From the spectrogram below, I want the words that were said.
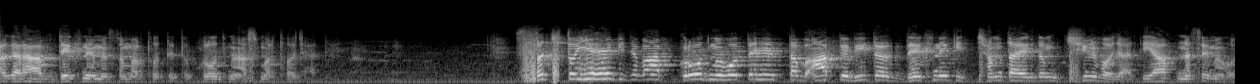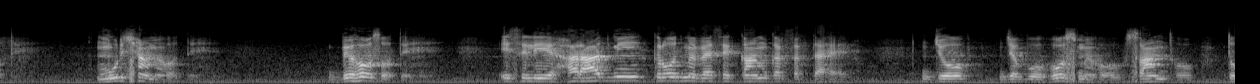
अगर आप देखने में समर्थ होते तो क्रोध में असमर्थ हो जाते। सच तो यह है कि जब आप क्रोध में होते हैं, तब आपके भीतर देखने की क्षमता एकदम क्षीण हो जाती है, आप नशे में होते हैं, मूर्छा में होते हैं। बेहोश होते हैं। इसलिए हर आदमी क्रोध में वैसे काम कर सकता है। जो, जब वो होश में हो, शांत हो तो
